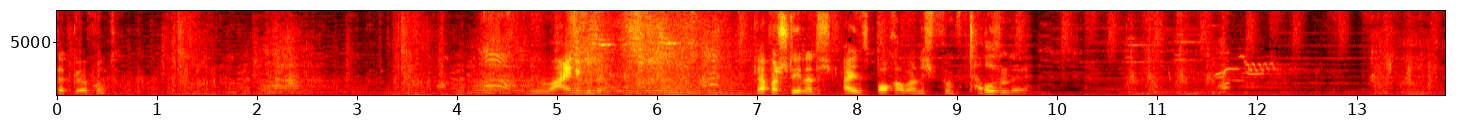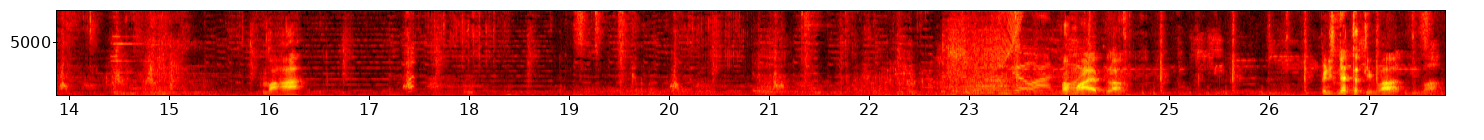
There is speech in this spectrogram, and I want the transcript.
Das geöffnet. Meine Güte. Ich kann verstehen, dass ich eins brauche, aber nicht 5000. Ey. War. Mach mal halblang. Bin ich nett, dass die warten. War.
